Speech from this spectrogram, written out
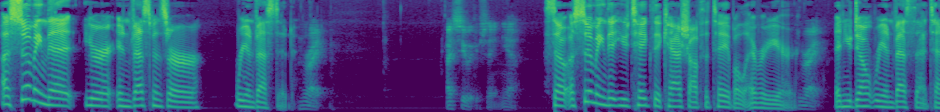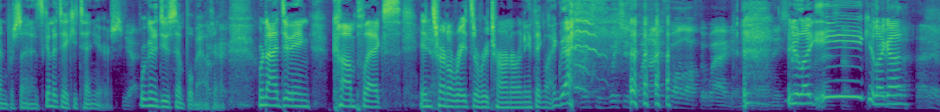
Assuming that your investments are reinvested. Right. I see what you're saying. Yeah. So, assuming that you take the cash off the table every year Right. And you don't reinvest that 10%, it's going to take you 10 years. Yeah. We're going to do simple math here. We're not doing complex internal rates of return or anything like that. Which is which is when I fall off the wagon. You know, you're like, eek. You're like. "God." I have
